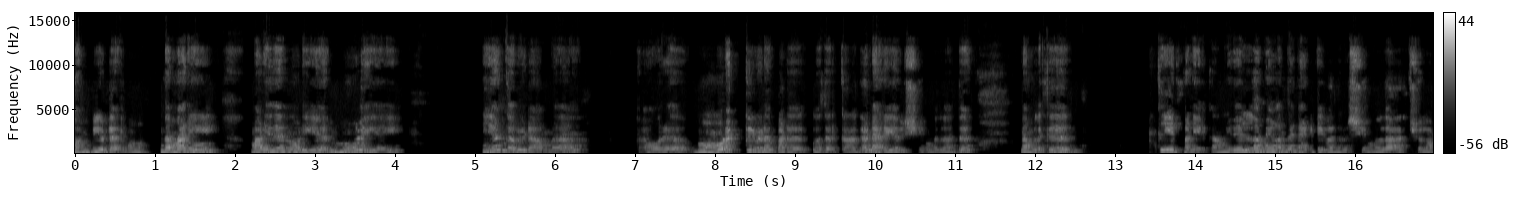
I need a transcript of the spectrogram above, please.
கம்ப்யூட்டரும் இந்த மாதிரி மனிதனுடைய மூளையை இயங்க விடாம ஒரு முடக்கி விடப்படுவதற்காக நிறைய விஷயங்கள் வந்து நம்மளுக்கு கிரியேட் பண்ணியிருக்காங்க. இது எல்லாமே வந்து நெகட்டிவான விஷயங்கள் தான் ஆக்சுவலா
